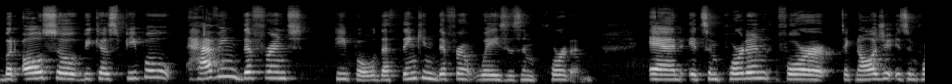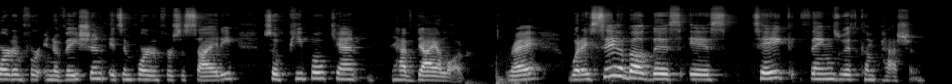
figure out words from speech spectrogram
but also because people having different people that think in different ways is important. And it's important for technology it's important for innovation it's important for society so people can have dialogue right? What i say about this is take things with compassion.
